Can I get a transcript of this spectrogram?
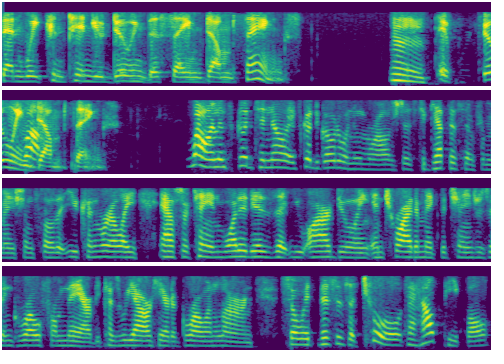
then we continue doing the same dumb things. Mm. If we're doing Well- dumb things. Well, and it's good to know. It's good to go to a numerologist to get this information so that you can really ascertain what it is that you are doing and try to make the changes and grow from there. Because we are here to grow and learn. So it, this is a tool to help people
